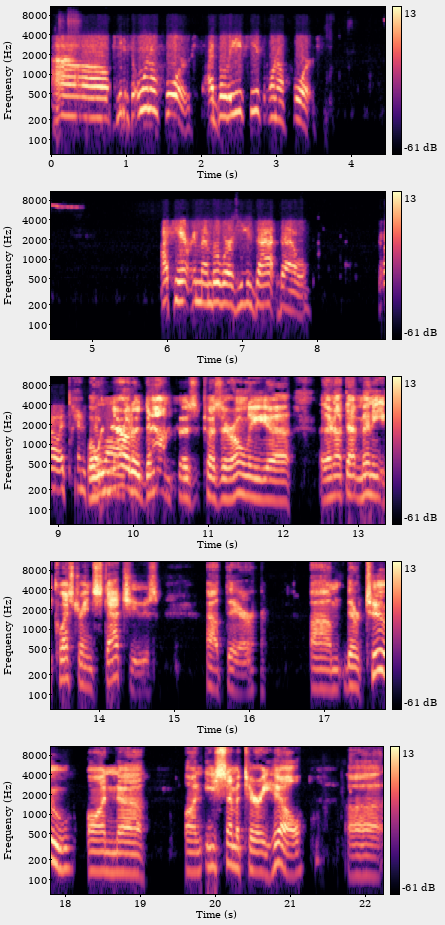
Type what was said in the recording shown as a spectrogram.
Oh, he's on a horse. I believe he's on a horse. I can't remember where he's at though. Oh, it's been well. So we long. narrowed it down because because there are only uh, there are not that many equestrian statues out there. Um, there are two on uh, on East Cemetery Hill. Uh,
